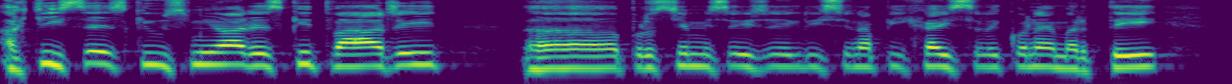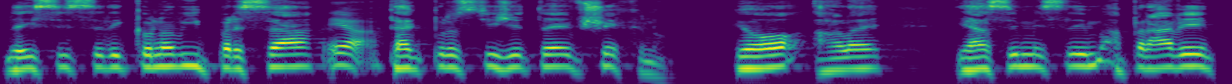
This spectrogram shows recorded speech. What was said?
a chtějí se hezky usmívat, hezky tvářit. Uh, prostě myslí, že když si napíchají silikoné mrty, dají si silikonový prsa, jo. tak prostě, že to je všechno. Jo, ale já si myslím, a právě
